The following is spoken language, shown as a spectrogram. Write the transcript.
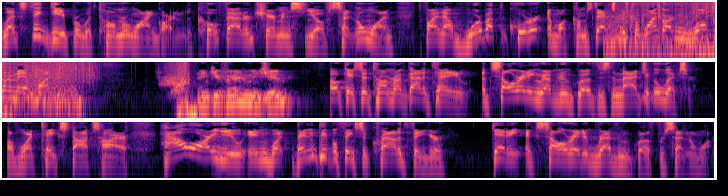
Let's dig deeper with Tomer Weingarten, the co founder, chairman, and CEO of SentinelOne, to find out more about the quarter and what comes next. Mr. Weingarten, welcome to Mad Money. Thank you for having me, Jim. Okay, so Tomer, I've got to tell you, accelerating revenue growth is the magic elixir of what takes stocks higher. How are you in what many people think is a crowded figure getting accelerated revenue growth for SentinelOne?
